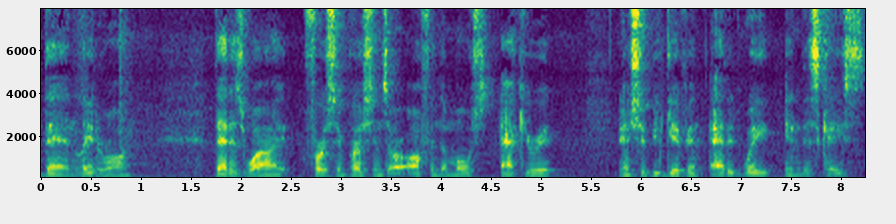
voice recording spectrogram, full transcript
than later on. That is why first impressions are often the most accurate and should be given added weight in this case.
